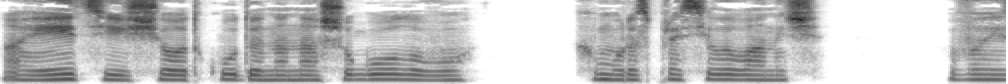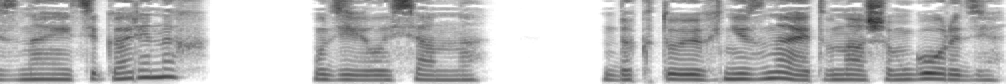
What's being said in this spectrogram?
А эти еще откуда на нашу голову? хмуро спросил Иваныч. Вы знаете Гариных? удивилась Анна. Да кто их не знает в нашем городе?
